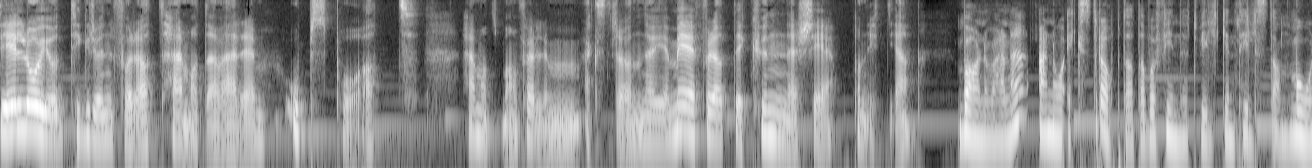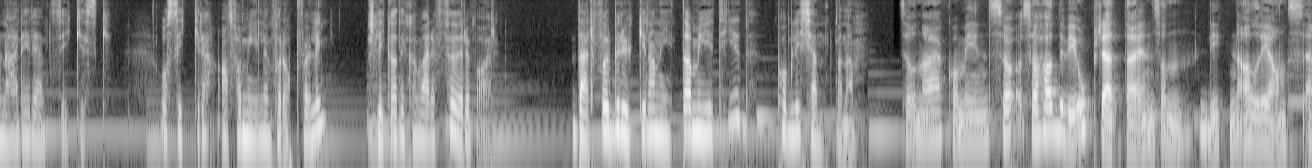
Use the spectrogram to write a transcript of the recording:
det lå jo til grunn for at her måtte jeg være obs på at her måtte man følge ekstra nøye med, for at det kunne skje på nytt igjen. Barnevernet er nå ekstra opptatt av å finne ut hvilken tilstand moren er i rent psykisk og sikre at familien får oppfølging, slik at de kan være føre var. Derfor bruker Anita mye tid på å bli kjent med dem. Så når jeg kom inn, så, så hadde vi oppretta en sånn liten allianse.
